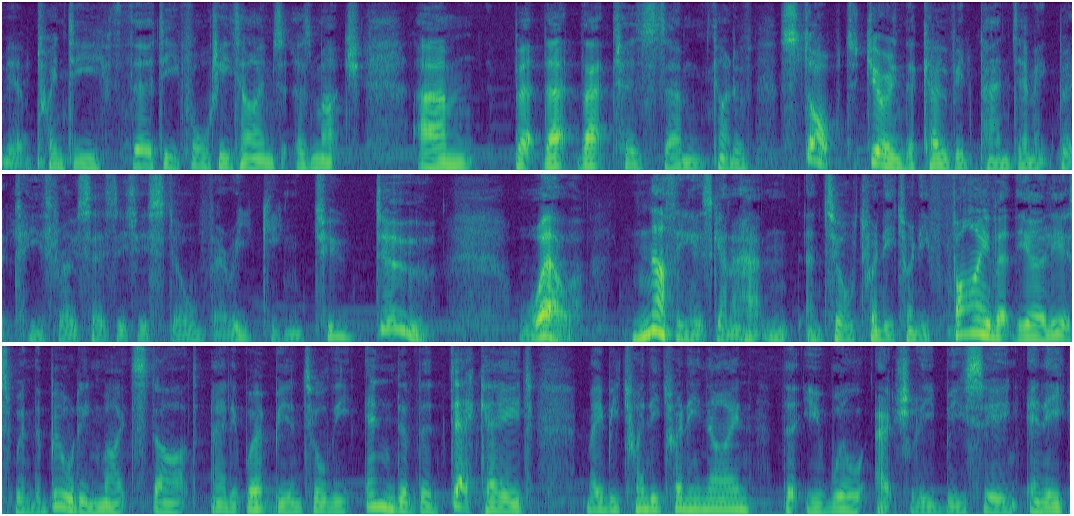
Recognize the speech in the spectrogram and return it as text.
you know, 20, 30, 40 times as much. Um, but that that has um, kind of stopped during the COVID pandemic. But Heathrow says it is still very keen to do. Well, Nothing is going to happen until 2025 at the earliest when the building might start, and it won't be until the end of the decade, maybe 2029, that you will actually be seeing any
